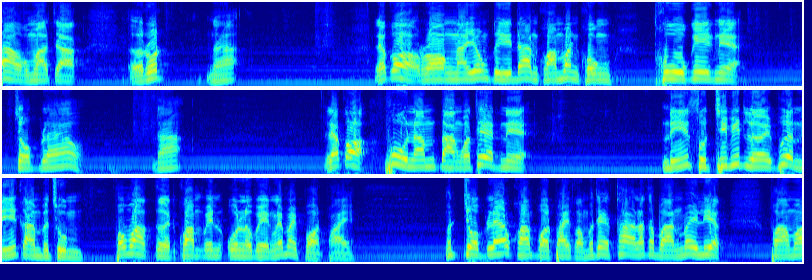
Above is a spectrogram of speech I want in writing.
ล่าออกมาจากรถนะฮะแล้วก็รองนายกรัฐมตรีด้านความมั่นคงถูกอีกเนี่ยจบแล้วนะแล้วก็ผู้นำต่างประเทศเนี่ย หนีสุดชีวิตเลยเพื่อหนีการประชุม เพราะว่าเกิดความเป็นโอนละเวงและไม่ปลอดภัย มันจบแล้วความปลอดภัยของประเทศถ้ารัฐบาลไม่เรียกภาวะ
